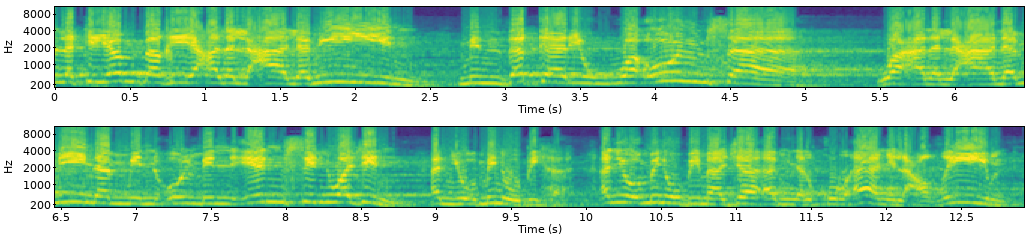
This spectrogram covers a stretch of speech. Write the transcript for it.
التي ينبغي على العالمين من ذكر وأنثى وعلى العالمين من من إنس وجن أن يؤمنوا بها أن يؤمنوا بما جاء من القرآن العظيم.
